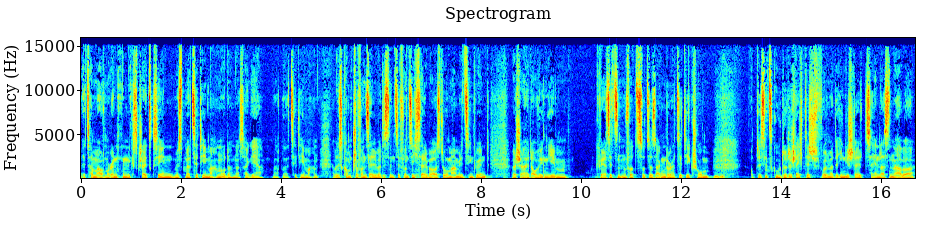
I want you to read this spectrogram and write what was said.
jetzt haben wir auf dem Röntgen nichts Gescheites gesehen, müssten wir CT machen, oder? Und dann sage ich, ja, müssen wir CT machen. Aber das kommt schon von selber, das sind sie von sich selber aus der Humanmedizin gewöhnt, weil schon halt auch wegen jedem quersitzenden Furz sozusagen durch ein CT geschoben. Mhm. Ob das jetzt gut oder schlecht ist, wollen wir dahingestellt sein lassen, aber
